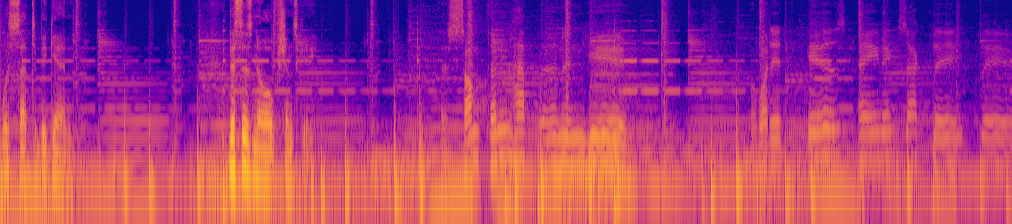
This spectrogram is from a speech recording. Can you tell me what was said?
was set to begin. This is Noah. There's something happening here, but what it is ain't exactly clear.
